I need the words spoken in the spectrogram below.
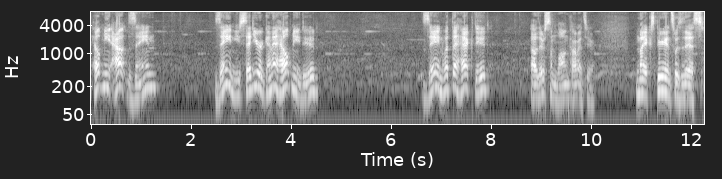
Help me out, Zane. Zane, you said you were gonna help me, dude. Zane, what the heck, dude? Oh, there's some long comments here. My experience was this.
